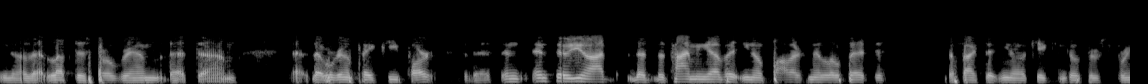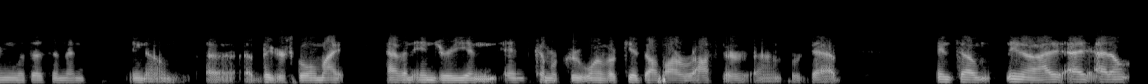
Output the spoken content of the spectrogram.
you know, that left this program that. um that, that we're going to play key parts to this. And and so you know, I, the the timing of it, you know, bothers me a little bit. Just the fact that you know a kid can go through spring with us, and then you know a, a bigger school might have an injury and and come recruit one of our kids off our roster um, for depth. And so, you know, I, I, I don't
